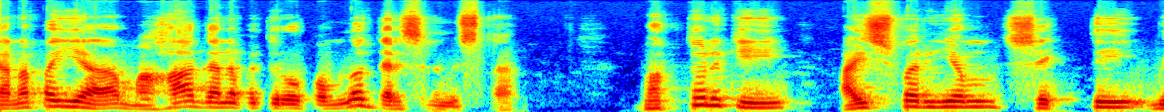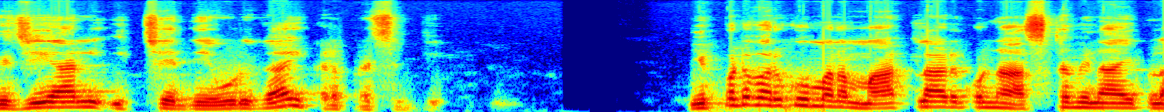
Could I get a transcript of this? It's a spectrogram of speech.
గణపయ్య మహాగణపతి రూపంలో దర్శనమిస్తారు. భక్తులకి ఐశ్వర్యం శక్తి విజయాన్ని ఇచ్చే దేవుడుగా ఇక్కడ ప్రసిద్ధి. ఇప్పటి వరకు మనం మాట్లాడుకున్న అష్ట వినాయకుల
